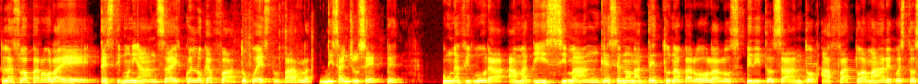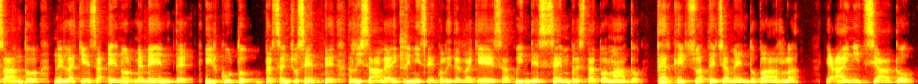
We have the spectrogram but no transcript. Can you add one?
la sua parola è testimonianza, è quello che ha fatto, questo parla di San Giuseppe una figura amatissima, anche se non ha detto una parola, lo Spirito Santo ha fatto amare questo santo nella Chiesa enormemente. Il culto per San Giuseppe risale ai primi secoli della Chiesa, quindi è sempre stato amato, perché il suo atteggiamento parla. Ha iniziato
